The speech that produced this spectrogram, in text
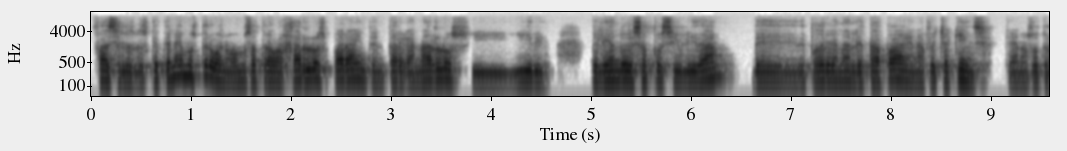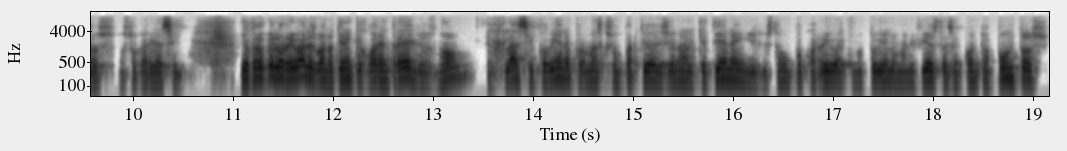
fáciles los que tenemos, pero bueno, vamos a trabajarlos para intentar ganarlos y ir peleando esa posibilidad de, poder ganar la etapa en la fecha 15, que a nosotros nos tocaría así. Yo creo que los rivales, bueno, tienen que jugar entre ellos, ¿no? El clásico viene, por más que es un partido adicional que tienen, y ellos están un poco arriba, como tú bien lo manifiestas, en cuanto a puntos.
